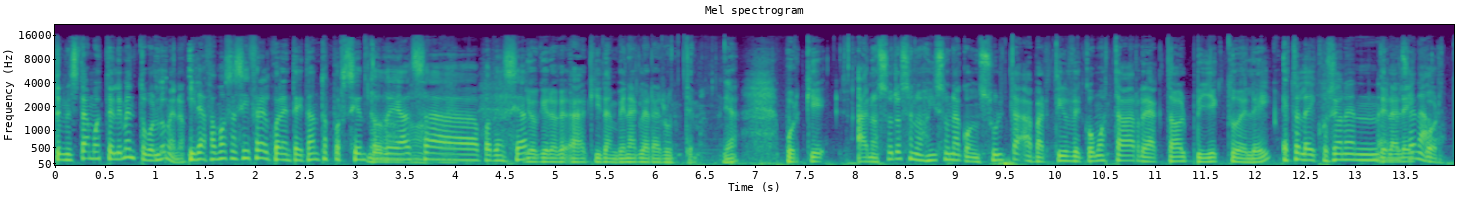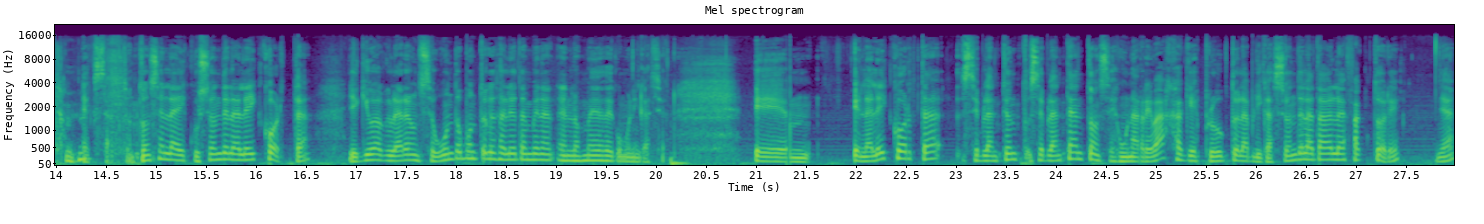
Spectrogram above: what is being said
necesitamos este elemento por lo menos. ¿Y la famosa cifra del cuarenta y tantos por ciento de alza potencial? Yo quiero aquí también aclarar un tema, ¿ya? Porque a nosotros se nos hizo una consulta a partir de cómo estaba redactado el proyecto de ley. Esto es la discusión en, de la ley corta. Exacto. Entonces, en la discusión de la ley corta, y aquí voy a aclarar un segundo punto que salió también en los medios de comunicación. Eh, en la ley corta se, planteó, se plantea entonces una rebaja que es producto de la aplicación de la tabla de factores, ¿ya?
